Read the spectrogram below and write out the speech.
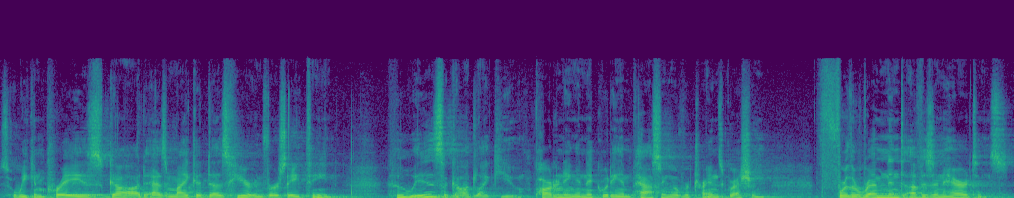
So we can praise God as Micah does here in verse 18. Who is a God like you, pardoning iniquity and passing over transgression for the remnant of his inheritance?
